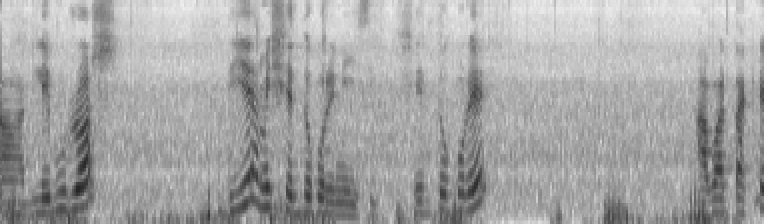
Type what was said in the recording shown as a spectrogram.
আর লেবুর রস দিয়ে আমি সেদ্ধ করে নিয়েছি। সেদ্ধ করে আবার তাকে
